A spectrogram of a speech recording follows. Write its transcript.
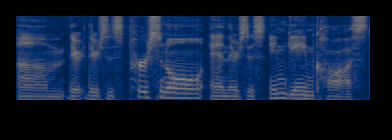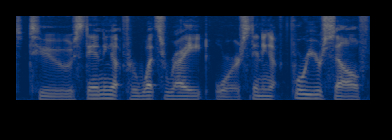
um, there, there's this personal and there's this in-game cost to standing up for what's right or standing up for yourself.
